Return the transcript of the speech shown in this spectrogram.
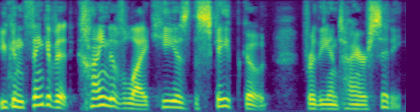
You can think of it kind of like he is the scapegoat for the entire city.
